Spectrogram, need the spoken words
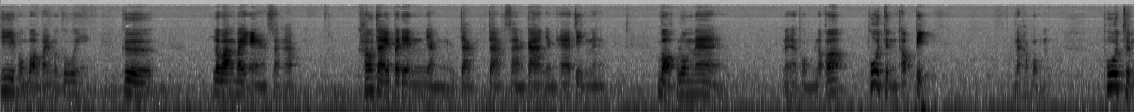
ที่ผมบอกไปเมื่อกี้คือระวัง bias นะครับ เข้าใจประเด็นอย่างจากจากสถานการณ์อย่างแท้จริงนะบอกล่วงหน้านะครับผมแล้วก็ พูดถึง topic นะครับผมพูดถึง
